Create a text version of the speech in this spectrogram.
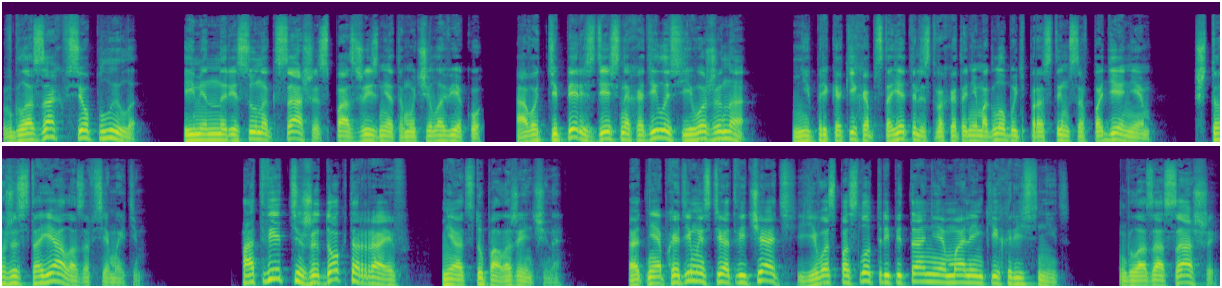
в глазах все плыло. Именно рисунок Саши спас жизнь этому человеку, а вот теперь здесь находилась его жена. Ни при каких обстоятельствах это не могло быть простым совпадением. Что же стояло за всем этим? «Ответьте же, доктор Раев!» — не отступала женщина. От необходимости отвечать его спасло трепетание маленьких ресниц. Глаза Саши,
